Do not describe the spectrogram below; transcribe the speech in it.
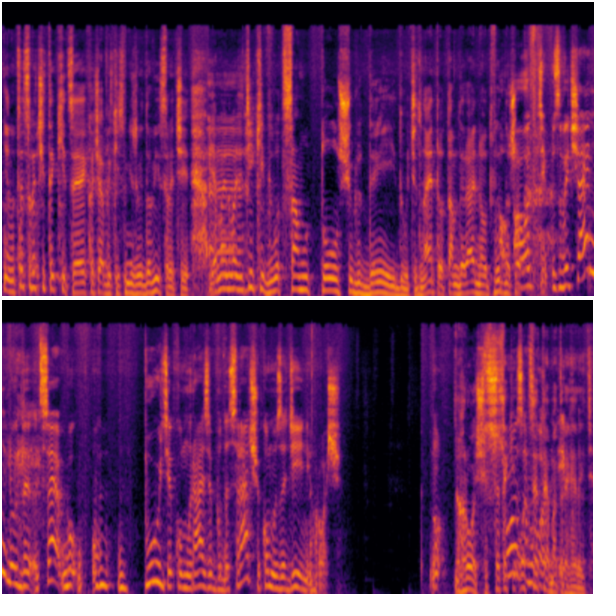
Ні, ну це срачі такі, це хоча б якісь міжвідові срачі. Я маю на Е. увазі тільки в от саму толщу людей йдуть. Знаєте, от там, де реально от видно, А, що а от звичайні люди, це у будь-якому разі буде срач, якому задіяні гроші. Ну, гроші. Це такі, оце тема тригерить.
